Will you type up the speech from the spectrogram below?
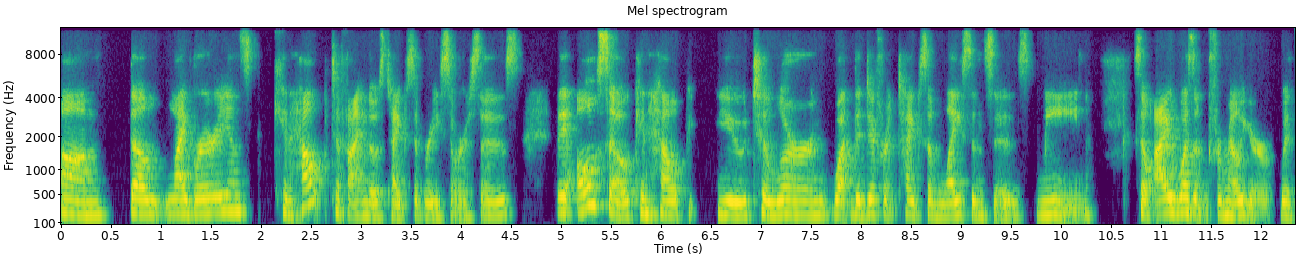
Um, the librarians can help to find those types of resources. They also can help you to learn what the different types of licenses mean. So I wasn't familiar with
